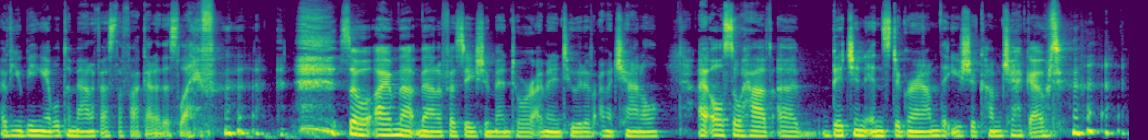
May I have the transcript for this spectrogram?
of you being able to manifest the fuck out of this life. so, I'm that manifestation mentor. I'm an intuitive, I'm a channel. I also have a bitchin' Instagram that you should come check out.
